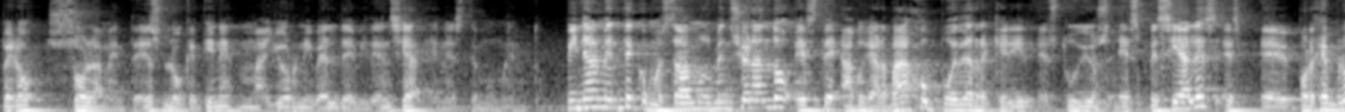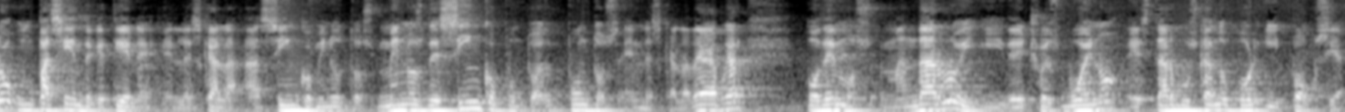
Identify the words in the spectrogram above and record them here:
pero solamente es lo que tiene mayor nivel de evidencia en este momento. Finalmente, como estábamos mencionando, este Apgar bajo puede requerir estudios especiales. Eh, por ejemplo, un paciente que tiene en la escala a 5 minutos menos de 5 puntos en la escala de Apgar, podemos mandarlo y, de hecho es bueno estar buscando por hipoxia.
